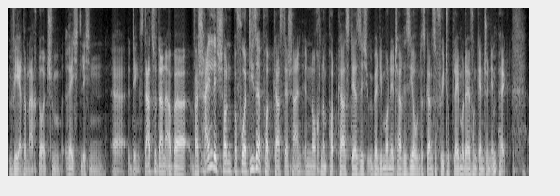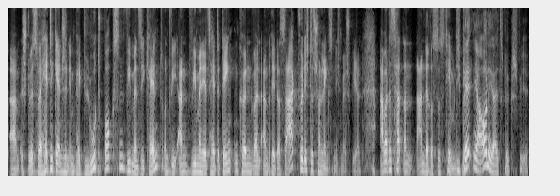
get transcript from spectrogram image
wäre nach deutschem rechtlichen äh, Dings. Dazu dann aber wahrscheinlich schon, bevor dieser Podcast erscheint, in noch einem Podcast, der sich über die Monetarisierung des ganzen Free-to-Play-Modell von Genshin Impact ähm, stößt. Weil hätte Genshin Impact Lootboxen, wie man sie kennt und wie, an, wie man jetzt hätte denken können, weil André das sagt, würde ich das schon längst nicht mehr spielen. Aber das hat ein anderes System. Und die gelten ja auch nicht als Glücksspiel.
